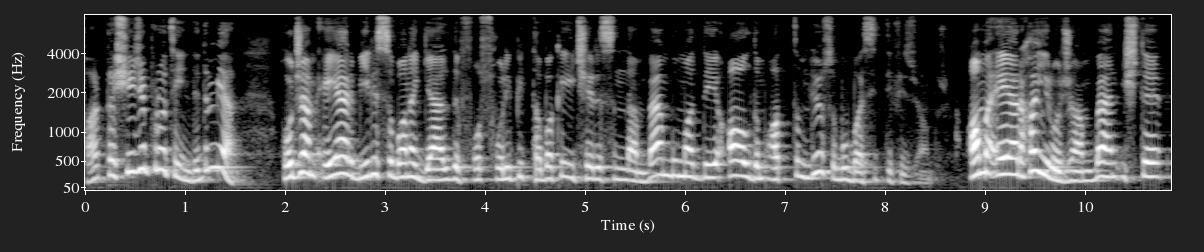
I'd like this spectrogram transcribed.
Fark taşıyıcı protein dedim ya. Hocam eğer birisi bana geldi fosfolipid tabaka içerisinden ben bu maddeyi aldım attım diyorsa bu basit difüzyondur. Ama eğer hayır hocam ben işte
